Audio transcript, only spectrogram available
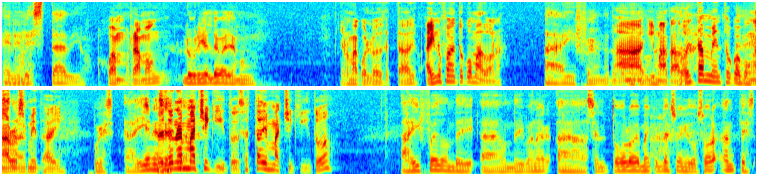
en el estadio. Juan Ramón, Lubril de Bayamón. yo no me acuerdo de ese estadio. Ahí no fue donde tocó Madonna. Ahí fue donde tocó Ah, y. Matador Ah, también tocó con. Aerosmith ahí. Pues ahí en Pero ese ese no es más chiquito, ese estadio es más chiquito. Ahí fue donde, a donde iban a, a hacer todo lo de Michael Jackson y dos horas antes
